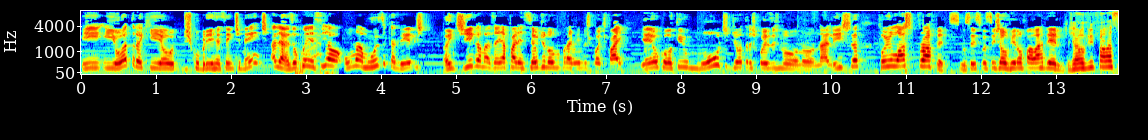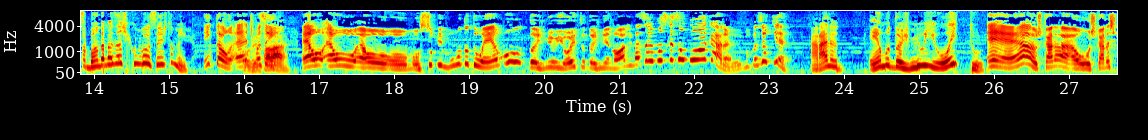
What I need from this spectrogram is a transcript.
E, e outra que eu descobri recentemente, aliás, eu conhecia uma música deles, antiga, mas aí apareceu de novo pra mim no Spotify, e aí eu coloquei um monte de outras coisas no, no- na lista, foi o Lost Prophets. Não sei se vocês já ouviram falar dele. Já ouvi falar essa banda, mas acho que com vocês também. Então, é Ouvi tipo assim, falar. é o, é, o, é o, o submundo do emo 2008, 2009, mas as músicas são boas, cara. Eu vou fazer o quê? Caralho, Emo 2008? É, os, cara, os caras,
